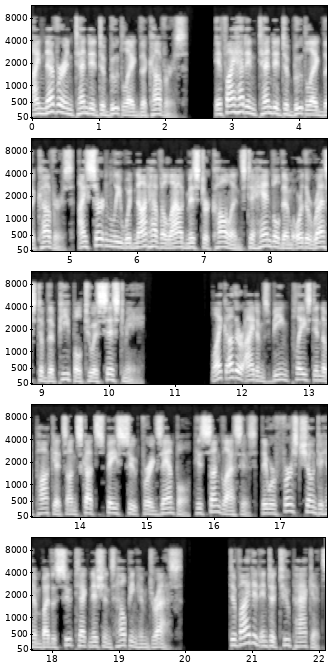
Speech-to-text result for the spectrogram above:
"'I never intended to bootleg the covers. If I had intended to bootleg the covers, I certainly would not have allowed Mr. Collins to handle them or the rest of the people to assist me." Like other items being placed in the pockets on Scott's space suit for example, his sunglasses, they were first shown to him by the suit technicians helping him dress. Divided into two packets,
